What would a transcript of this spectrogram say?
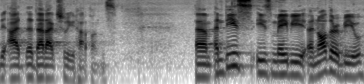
that actually happens. Um, and this is maybe another view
